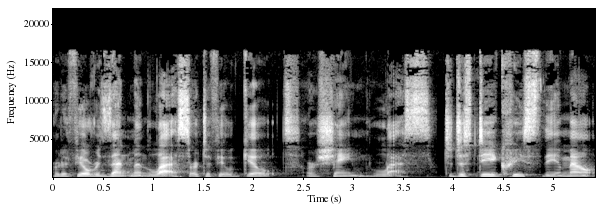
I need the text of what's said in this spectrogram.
or to feel resentment less or to feel guilt or shame less to just decrease the amount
